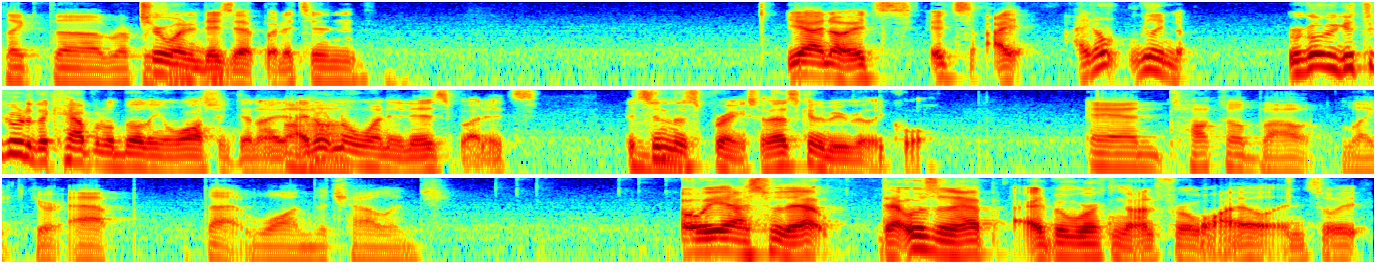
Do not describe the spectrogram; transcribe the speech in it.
Like the representative. Sure when it is yet, but it's in. Yeah, no, it's it's I I don't really know. We're going. We get to go to the Capitol building in Washington. I, I don't Uh-huh. know when it is, but it's it's in the spring, so that's gonna be really cool. And talk about like your app that won the challenge. Oh yeah, so that that was an app I'd been working on for a while, and so it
